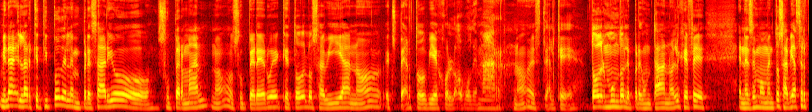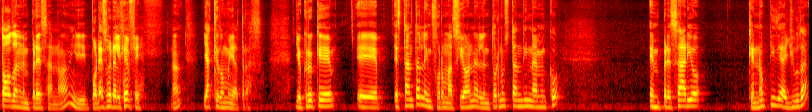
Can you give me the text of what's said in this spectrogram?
Mira, el arquetipo del empresario Superman, ¿no? O superhéroe que todo lo sabía, ¿no? Experto, viejo, lobo de mar, ¿no? Este, al que todo el mundo le preguntaba, ¿no? El jefe en ese momento sabía hacer todo en la empresa, ¿no? Y por eso era el jefe, ¿no? Ya quedó muy atrás. Yo creo que eh, es tanta la información, el entorno es tan dinámico, empresario que no pide ayuda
